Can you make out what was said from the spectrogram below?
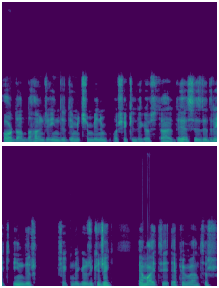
Oradan daha önce indirdiğim için benim o şekilde gösterdi. Sizde direkt indir şeklinde gözükecek. MIT App Inventor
